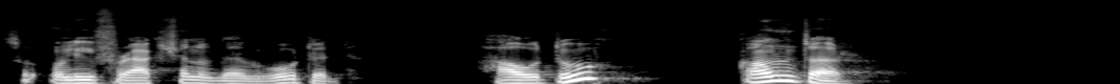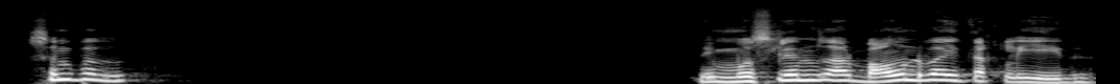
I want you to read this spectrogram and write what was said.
so only fraction of them voted. How to counter? Simple. The Muslims are bound by taqleed.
